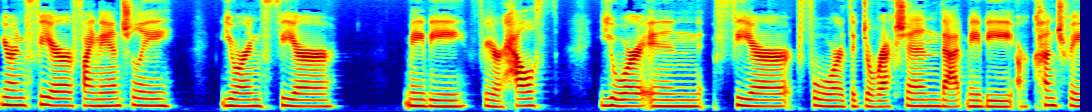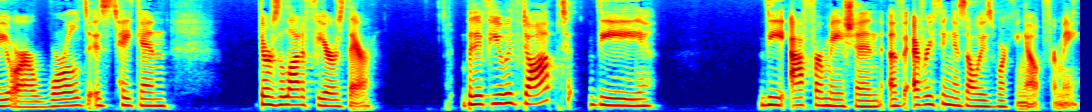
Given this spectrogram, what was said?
You're in fear financially, you're in fear maybe for your health, you're in fear for the direction that maybe our country or our world is taken. There's a lot of fears there. But if you adopt the the affirmation of everything is always working out for me,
